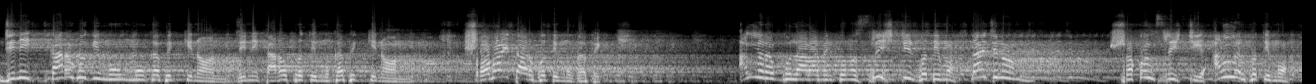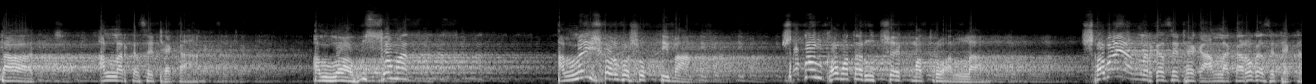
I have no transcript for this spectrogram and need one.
যিনি কারও প্রতি মুখাপেক্ষী নন, যিনি কারও প্রতি মুখাপেক্ষী নন, সবাই তার প্রতি মুখাপেক্ষী। আল্লাহ রাব্বুল আলামিন কোন সৃষ্টির প্রতি মহতাজ নন। সকল সৃষ্টি আল্লাহর প্রতি মহতাজ, আল্লাহর কাছে ঠেকা। আল্লাহ হুসমাদ আল্লাহ সর্বশক্তিমান। সকল ক্ষমতার উৎস একমাত্র আল্লাহ। সবাই আল্লাহর কাছে ঠেকা, আল্লাহ কারও কাছে ঠেকা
